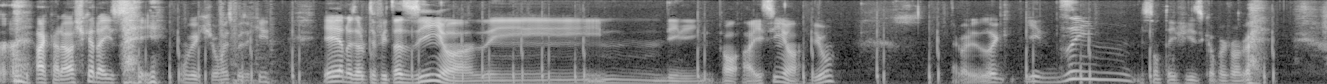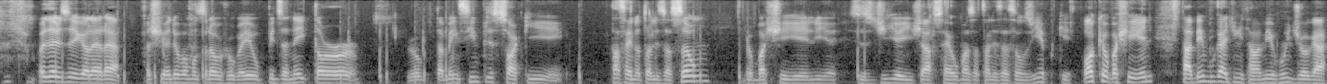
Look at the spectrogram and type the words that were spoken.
Ah, cara, eu acho que era isso aí. Vamos ver que tinha mais coisa aqui. E nós era ter feito assim, ó. Ó, aí sim, ó, viu? Agora isso aqui. Isso não tem física pra jogar. Mas é isso aí, galera. Acho que ainda eu vou mostrar o jogo aí, o Pizzanator. O jogo tá bem simples, só que tá saindo atualização. Eu baixei ele esses dias e já saiu umas atualizaçãozinhas, porque logo que eu baixei ele, tava bem bugadinho, tava meio ruim de jogar.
